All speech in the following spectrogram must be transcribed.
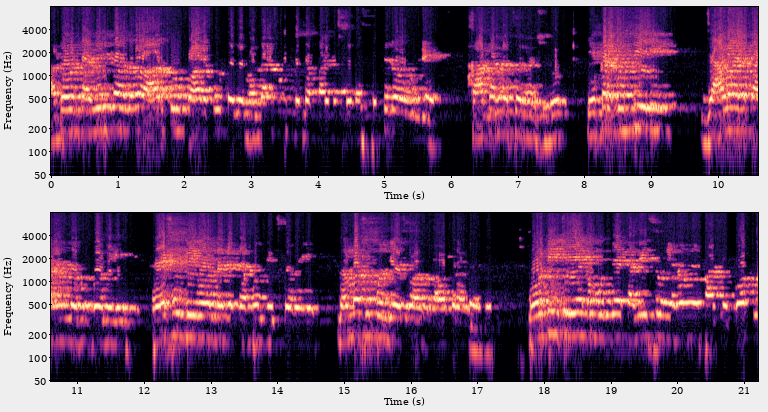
అటువంటి అమెరికాలో ఆడుతూ పాడుతూ కొన్ని వందల కోట్లు సంపాదించుకున్న స్థితిలో ఉండే కాకర్ల సురేషులు ఇక్కడికి వచ్చి జావా కాలంలో పోయి రేషన్ బియ్యం దగ్గర డబ్బులు తీసుకొని మెంబర్షిప్లు చేసుకోవాల్సిన అవసరం లేదు. పోటీ చేయకముందే కనీసం ఇరవై పాతి కోట్ల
